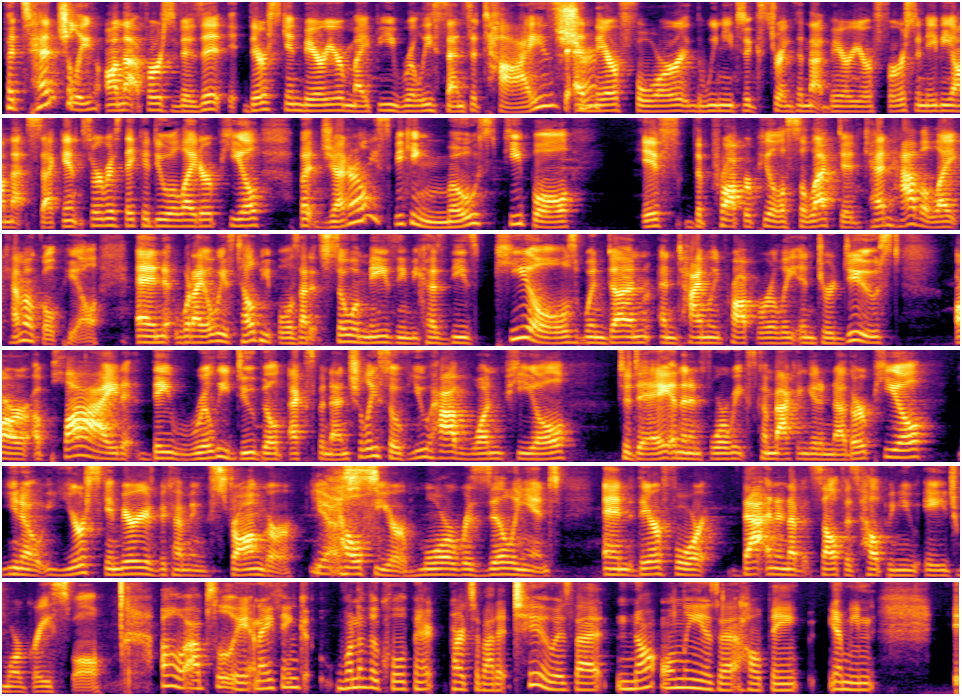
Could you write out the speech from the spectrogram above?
potentially on that first visit, their skin barrier might be really sensitized. Sure. And therefore, we need to strengthen that barrier first. And maybe on that second service, they could do a lighter peel. But generally speaking, most people, if the proper peel is selected, can have a light chemical peel. And what I always tell people is that it's so amazing because these peels, when done and timely, properly introduced, are applied, they really do build exponentially. So if you have one peel today and then in four weeks come back and get another peel, you know, your skin barrier is becoming stronger, yes. healthier, more resilient. And therefore, that in and of itself is helping you age more graceful. Oh, absolutely. And I think one of the cool parts about it too is that not only is it helping, I mean,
